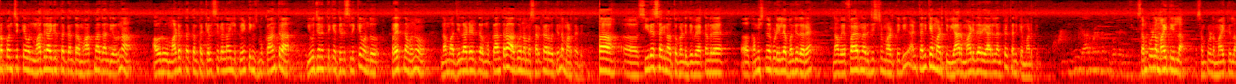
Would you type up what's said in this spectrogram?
ಪ್ರಪಂಚಕ್ಕೆ ಒಂದು ಮಾದರಿ ಆಗಿರ್ತಕ್ಕಂಥ ಮಹಾತ್ಮ ಗಾಂಧಿಯವ್ರನ್ನ ಅವರು ಮಾಡಿರ್ತಕ್ಕಂಥ ಕೆಲಸಗಳನ್ನ ಇಲ್ಲಿ ಪೇಂಟಿಂಗ್ಸ್ ಮುಖಾಂತರ ಯುವಜನತೆಗೆ ತಿಳಿಸಲಿಕ್ಕೆ ಒಂದು ಪ್ರಯತ್ನವನ್ನು ನಮ್ಮ ಜಿಲ್ಲಾಡಳಿತ ಮುಖಾಂತರ ಹಾಗೂ ನಮ್ಮ ಸರ್ಕಾರ ವತಿಯಿಂದ ಮಾಡ್ತಾ ಇದ್ದೀವಿ. ಸೀರಿಯಸ್ ಆಗಿ ನಾವು ತಗೊಂಡಿದ್ದೀವಿ. ಯಾಕಂದ್ರೆ ಕಮಿಷನರ್ ಕೂಡ ಇಲ್ಲೇ ಬಂದಿದ್ದಾರೆ. ನಾವು ಎಫ್ ಐ ಆರ್ನ ರಿಜಿಸ್ಟರ್ ಮಾಡ್ತೀವಿ ಆ್ಯಂಡ್ ತನಿಖೆ ಮಾಡ್ತೀವಿ. ಯಾರು ಮಾಡಿದ್ದಾರೆ ಯಾರಿಲ್ಲ ಅಂತೇಳಿ ತನಿಖೆ ಮಾಡ್ತೀವಿ. ಸಂಪೂರ್ಣ ಮಾಹಿತಿ ಇಲ್ಲ. ಸಂಪೂರ್ಣ ಮಾಹಿತಿ ಇಲ್ಲ.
